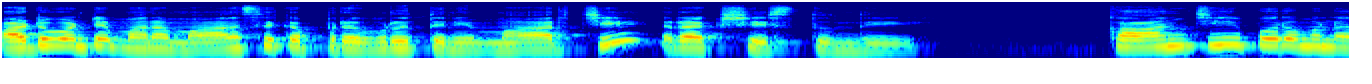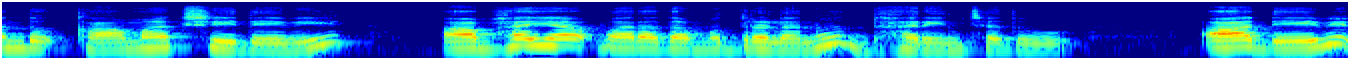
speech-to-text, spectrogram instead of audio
అటువంటి మన మానసిక ప్రవృత్తిని మార్చి రక్షిస్తుంది. కాంచీపురమునందు కామాక్షీదేవి అభయ వరద ముద్రలను ధరించదు. ఆ దేవి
